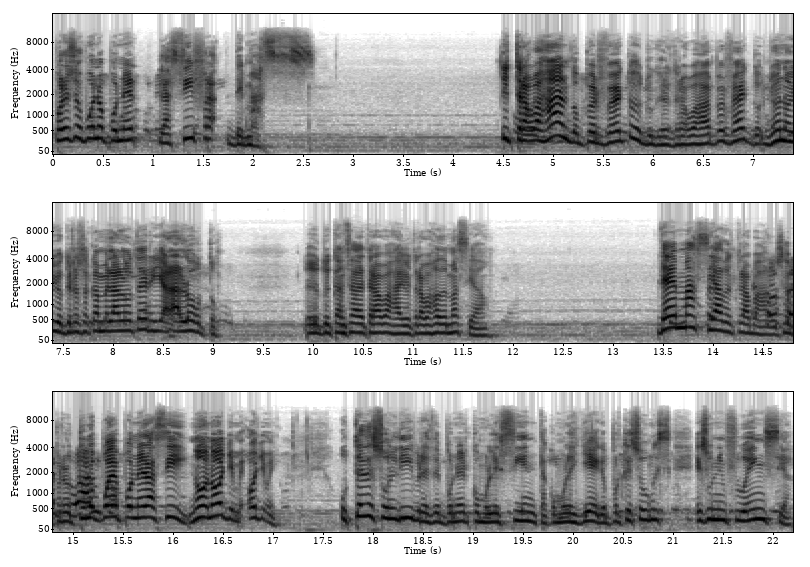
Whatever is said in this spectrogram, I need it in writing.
Por eso es bueno poner la cifra de más. Y trabajando, perfecto. Si tú quieres trabajar, perfecto. Yo no, yo quiero sacarme la lotería, la loto. Yo estoy cansada de trabajar, yo trabajo demasiado. Demasiado el trabajo. O sea, pero tú lo puedes poner así. No, no, óyeme, óyeme. Ustedes son libres de poner como les sienta, como les llegue, porque eso es, es una influencia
